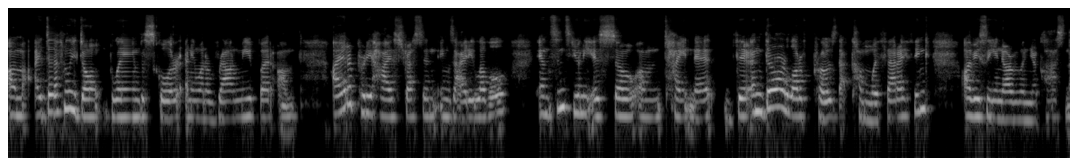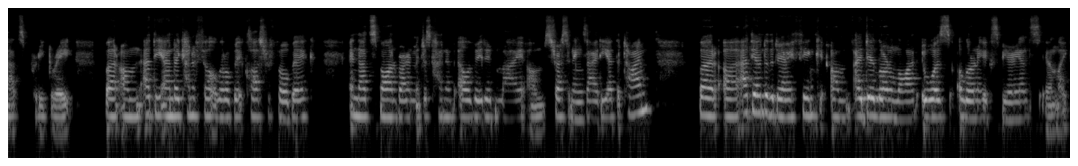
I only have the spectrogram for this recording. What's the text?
Um, I definitely don't blame the school or anyone around me, but um, I had a pretty high stress and anxiety level. And since uni is so um, tight knit, there and there are a lot of pros that come with that. I think, obviously, you know everyone in your class, and that's pretty great. But um, at the end, I kind of felt a little bit claustrophobic, and that small environment just kind of elevated my um, stress and anxiety at the time. But uh, at the end of the day, I think um, I did learn a lot. It was a learning experience, and like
